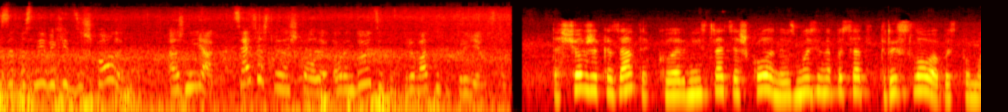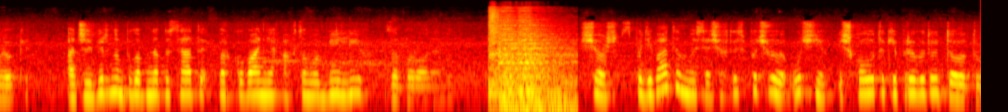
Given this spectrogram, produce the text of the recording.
це запасний вихід зі школи? Аж ніяк. Ця частина школи орендується під приватне підприємство. Та що вже казати, коли адміністрація школи не в змозі написати три слова без помилки, адже вірно було б написати паркування автомобілів заборонено. Що ж, сподіватимемося, що хтось почує учнів і школу таки приведуть до ладу.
